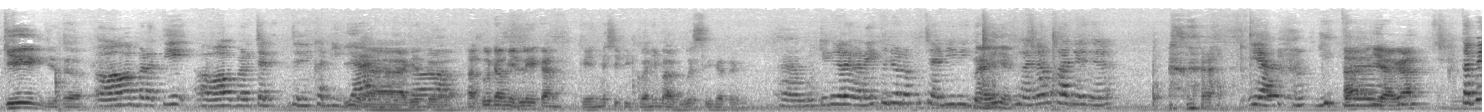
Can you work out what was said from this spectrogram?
king gitu Oh, berarti oh baru jadi, jadi kandidat iya gitu aku udah milih kan kayaknya si Piko ini bagus sih katanya Nah, mungkin gara-gara itu dia udah percaya diri, Nah, jadi iya. nggak nyangka dianya. Iya, gitu. ah, iya kan Tapi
